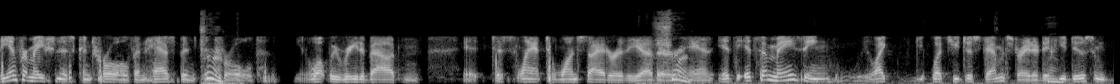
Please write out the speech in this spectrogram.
the information is controlled and has been controlled. Sure. You know what we read about and it, to slant to one side or the other, sure. and it, it's amazing, like what you just demonstrated. If you do some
